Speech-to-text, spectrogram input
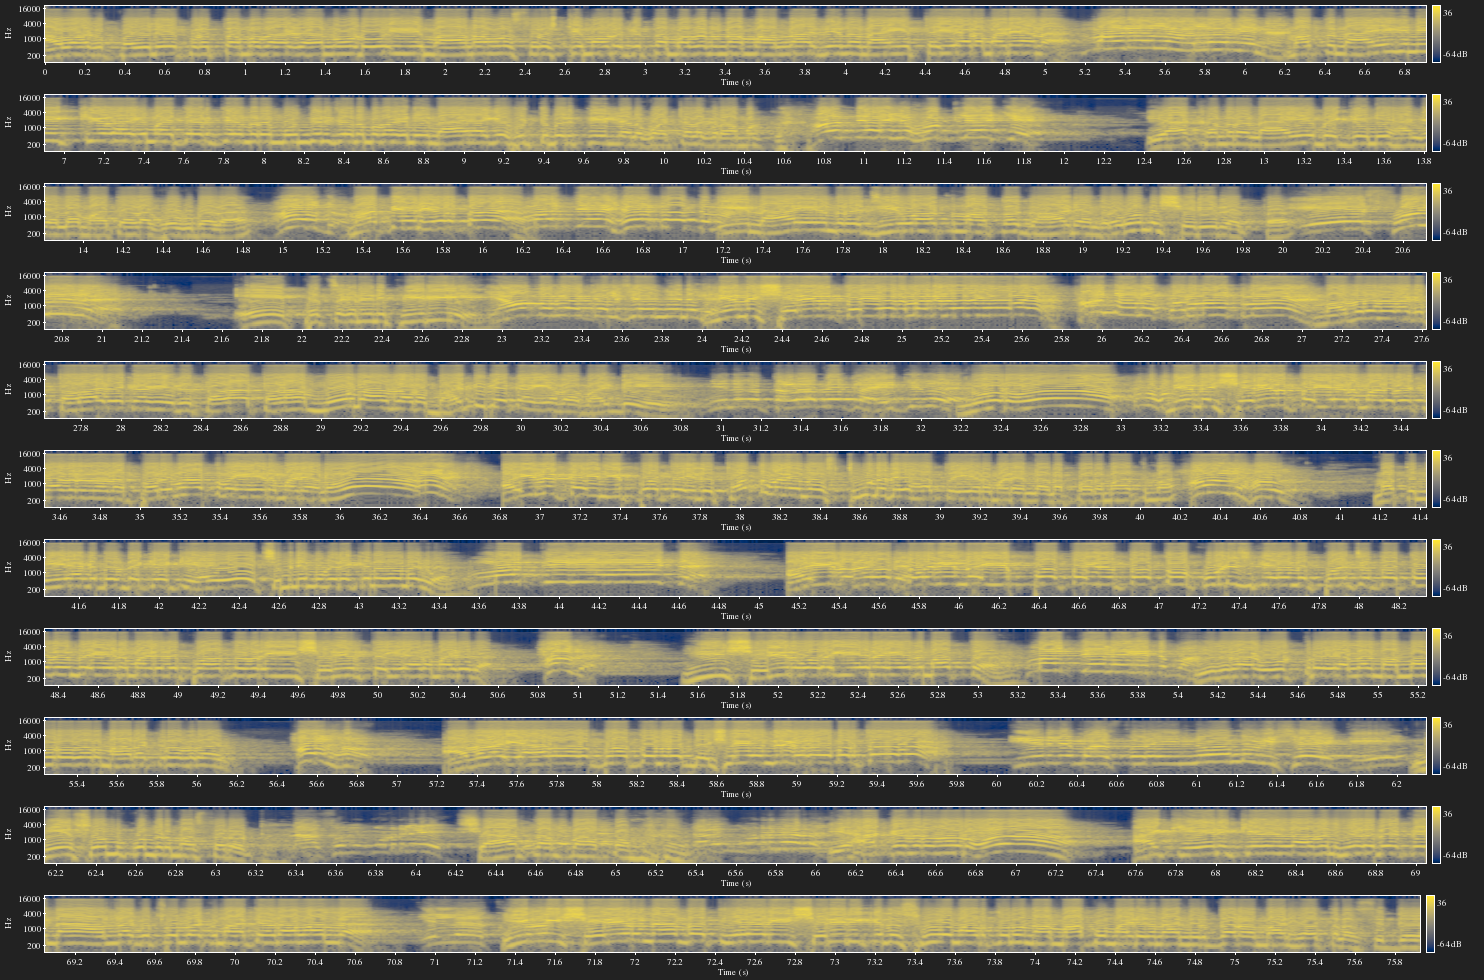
ಅವಾಗ ಪೈಲೆ ಪ್ರಥಮದಾಗ ನೋಡು ಈ ಮಾನವ ಸೃಷ್ಟಿ ಮಾಡೋಕ್ಕಿಂತ ಮೊದಲು ನಮ್ಮ ಅಲ್ಲಾದಿನ ನಾಯಿ ತಯಾರು ಮಾಡ್ಯಾನ. ಮಾಡಲ್ಲ ಅಲ್ಲಾದಿನ? ಮತ್ತ ನಾಯಿಗೆ ನೀ ಕೀಳಾಗಿ ಮಾತಾಡ್ತಿ ಅಂದ್ರೆ ಮುಂದಿನ ಜನ್ಮದಾಗ ನೀ ನಾಯಿಗೆ ಹುಟ್ಟು ಬರ್ತಿ ಇಲ್ಲ ಒಟ್ಟಳ ಗ್ರಾಮಕ್ಕೆ. ಯಾಕಂದ್ರೆ ಯಾಕಂದ್ರ ನಾಯಿ ಬಗ್ಗೆ ನೀ ಹಂಗೆಲ್ಲ ಮಾತಾಡಕ್ ಹೋಗ್ಬೇಡ. ಹೌದು. ಮತ್ತೆ ಹೇಳ್ತಾತಮ್ಮ ಈ ನಾಯಿ ಅಂದ್ರ ಜೀವಾತ್ಮ ಅತ್ತ ಗಾಡಿ ಅಂದ್ರ ಒಂದು ಶರೀರ ಅತ್ತ. ಏ ಸುಳ್ಳಿದೆ. ಏ ಪೆಚ್ಚಗ ನಿನ್ನ ಪೀರಿ. ಯಾವ ಮಗ ಕಲ್ಸ ನಿನ್ನ ಶರೀರ ತಯಾರು ಮಾಡಿದ ನಾನು ಪರಮಾತ್ಮ. ಮೊದಲ ನನಗೆ ತಳ ಬೇಕಾಗಿದೆ ತಳ ತಳ ಮೂಲ ಆಧಾರ ಬಡ್ಡಿ ಬೇಕಾಗ್ಯದ ಬಡ್ಡಿ. ನಿನಗೆ ತಳ ಬೇಕಾ ನೋಡು ನಿನ್ನ ಶರೀರ ತಯಾರು ಮಾಡಬೇಕಾದ್ರೆ ನನ್ನ ಪರಮಾತ್ಮ ಏನ್ ಮಾಡ್ಯಾನು? ಐದಕ್ಕೈದು ಇಪ್ಪತ್ತೈದು ತತ್ವದಿಂದ ಸ್ಥೂಲ ದೇಹ ತಯಾರು ಮಾಡ್ಯಾನ ನನ್ನ ಪರಮಾತ್ಮ. ಹೌದು ಹೌದು. ಮತ್ತೆ ನೀ ಯಾಕೆ ದೊಡ್ಡ ಕೇಕಿ? ಏ ಚಿಮ್ನಿ ಮುಗಿದಕ್ಕೆ ನನಗೆ? ಏನೈತೆ ಐದು ತತ್ವದಿಂದ ಇಪ್ಪತ್ತೈದು ತತ್ವ ಕೂಡಿಸಿಕೊಂಡು ಪಂಚತತ್ವದಿಂದ ಏನ್ ಮಾಡಿದಪ್ಪ ಅಂತಂದ್ರೆ ಈ ಶರೀರ ತಯಾರು ಮಾಡಿದ. ಹೌದು. ಈ ಶರೀರ ಒಳಗೆ ಏನಾಗಿದೆ ಮತ್ತ? ಮತ್ತೇನಾಗೈತಪ್ಪ ಇದ್ರಾಗ ಒಟ್ಟರು ಎಲ್ಲ ನಮ್ಮವ್ರ ಅದಾರ ಮಾಲಕರು ಅದ್ರಾಗ. ಹೌದು ಹೌದು. ಅದ್ರಾಗ ಯಾರಪ್ಪ ಅಂತಂದ್ರೆ ದಶೇಂದ್ರಿಗಳು ಬರ್ತಾವ ಇರ್ಲಿ ಮಾಸ್ತರ ಇನ್ನೊಂದು ವಿಷಯ ಐತಿ. ನೀ ಸುಮ್ ಕುಂದ್ರ ಮಾಸ್ತರ್ ಒಟ್ಟು. ನಾ ಸುಮ್ ಕೊಡ್ರಿ. ಶಾಂತಂ ಪಾಪ. ಯಾಕಂದ್ರೆ ನೋಡು ಆಕೆ ಏನ್ ಕೇಳಿಲ್ಲ ಅದನ್ನ ಹೇಳ್ಬೇಕು ನಾ ಅನ್ನಕ ಚುಲ್ಲಕ್ ಮಾತಾಡವಲ್ಲ. ಇಲ್ಲ ಈಗ ಈ ಶರೀರ ನಾಂದತ್ ಹೇಳಿ ಈ ಶರೀರಕ್ಕೆ ಸುಳ್ಳು ಮಾಡ್ತಾನು ನಾ ಮಾಪು ಮಾಡಿ ನಾ ನಿರ್ಧಾರ ಮಾಡಿ ಹೇಳ್ತಾನ ಸಿದ್ಧ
